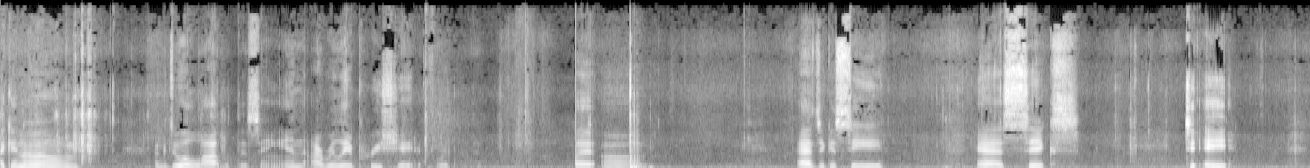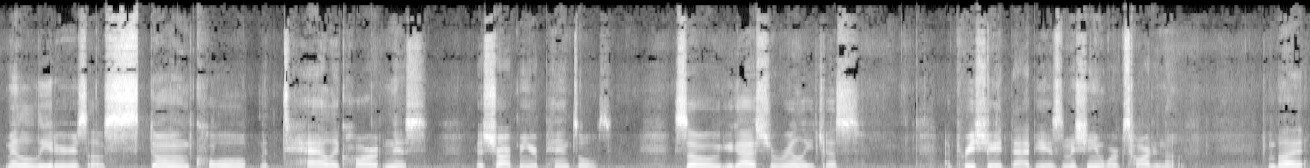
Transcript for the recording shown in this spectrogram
I can, um, I can do a lot with this thing, and I really appreciate it for that. But um, as you can see, it has six to eight milliliters of stone cold metallic hardness to sharpen your pencils. So you guys should really just appreciate that because the machine works hard enough. But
